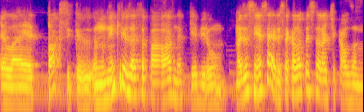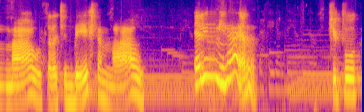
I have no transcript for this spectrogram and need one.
ela é tóxica, eu não nem queria usar essa palavra, né, porque virou, mas assim, é sério, se aquela pessoa ela te causa mal, se ela te deixa mal, elimina ela. Tipo,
